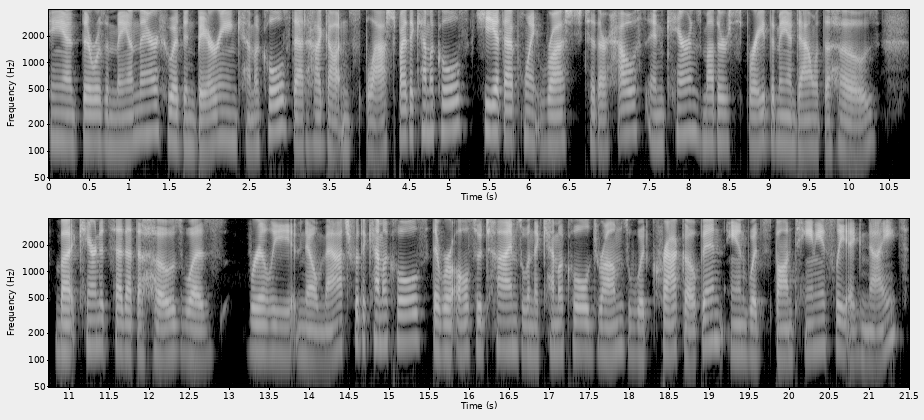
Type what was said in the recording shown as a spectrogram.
and there was a man there who had been burying chemicals that had gotten splashed by the chemicals. He at that point rushed to their house and Karen's mother sprayed the man down with the hose, but Karen had said that the hose was really no match for the chemicals. There were also times when the chemical drums would crack open and would spontaneously ignite.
